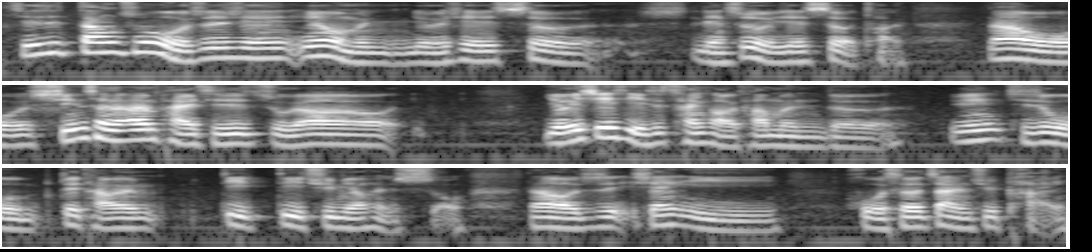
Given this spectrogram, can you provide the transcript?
其实当初我是先，因为我们有一些社，脸书有一些社团，那我行程的安排其实主要有一些也是参考他们的，因为其实我对台湾。地地区没有很熟，那我就是先以火车站去排。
